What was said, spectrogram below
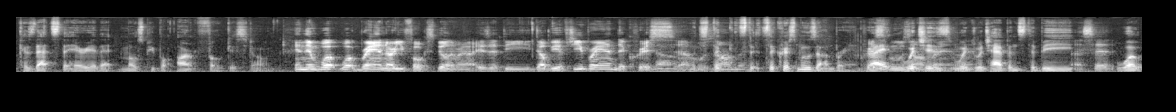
because that's the area that most people aren't focused on. And then what what brand are you focused building right now? Is it the WFG brand, the Chris No, uh, it's, the, Mouzon it's, the, it's the Chris Mouzon brand, Chris right? Mouzon which is brand, which, which happens to be That's it. what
